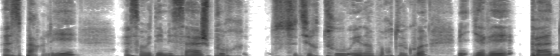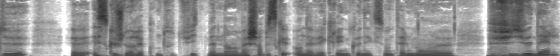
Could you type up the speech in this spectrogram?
à se parler, à s'envoyer des messages pour se dire tout et n'importe quoi. Mais il n'y avait pas de euh, est-ce que je dois répondre tout de suite maintenant machin parce qu'on avait créé une connexion tellement euh, fusionnelle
